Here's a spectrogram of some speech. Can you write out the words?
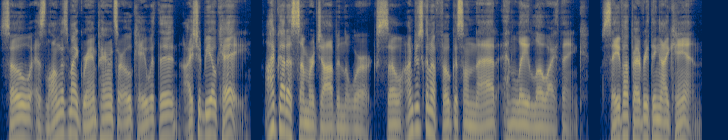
So, as long as my grandparents are okay with it, I should be okay. I've got a summer job in the works, so I'm just going to focus on that and lay low, I think. Save up everything I can.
